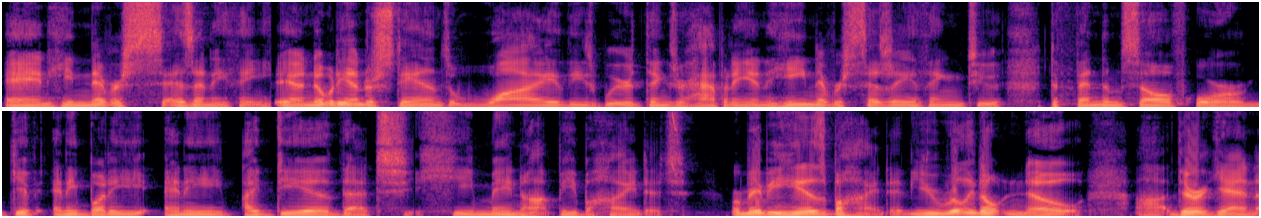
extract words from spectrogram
and he never says anything. Yeah, nobody understands why these weird things are happening, and he never says anything to defend himself or give anybody any idea that he may not be behind it or maybe he is behind it. You really don't know. Uh, there again,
